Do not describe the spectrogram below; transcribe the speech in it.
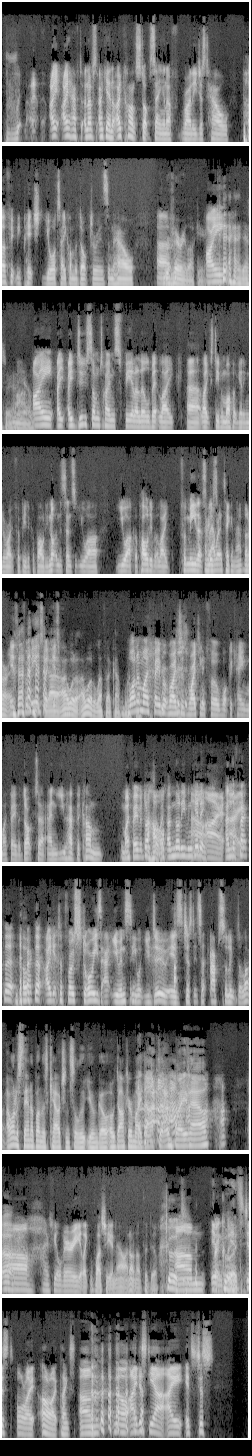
br- I, I I have to, and I've, again, I can't stop saying enough, Riley, just how perfectly pitched your take on the Doctor is, and how We're um, very lucky. I yes, we are. Yeah. I, I, I do sometimes feel a little bit like uh, like Steven Moffat getting to write for Peter Capaldi, not in the sense that you are you are Capaldi, but like for me that's I mean, I would have taken that, but all right. for me it's like yeah, it's I would have, I would have left that compliment. one of my favorite writers writing for what became my favorite Doctor, and you have become my favorite Doctor. Oh. Like, I'm not even Oh, kidding. all right, and the all right. fact that the fact that I get to throw stories at you and see what you do is just it's an absolute delight. I want to stand up on this couch and salute you and go, "Oh, doctor, my doctor!" right now. Uh, I feel very like fleshy and now I don't know what to do. Good. Um, it- Frankly. it's just all right. All right. Thanks. Um, no, I just, yeah, I, it's just,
